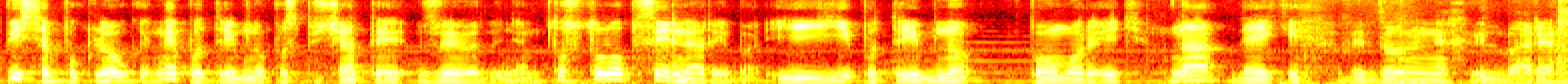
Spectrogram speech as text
Після покльовки не потрібно поспішати з виведенням. Тостолоб сильна риба, і її потрібно поморити на деяких віддалених від берега.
